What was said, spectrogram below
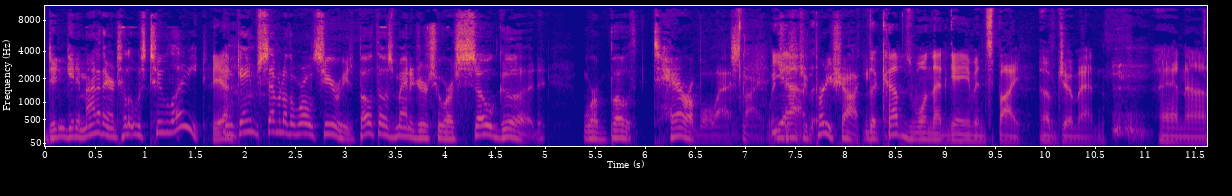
didn't get him out of there until it was too late. Yeah. In Game Seven of the World Series, both those managers who are so good were both terrible last night, which Yeah, is pretty shocking. The Cubs won that game in spite of Joe Maddon, and uh,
